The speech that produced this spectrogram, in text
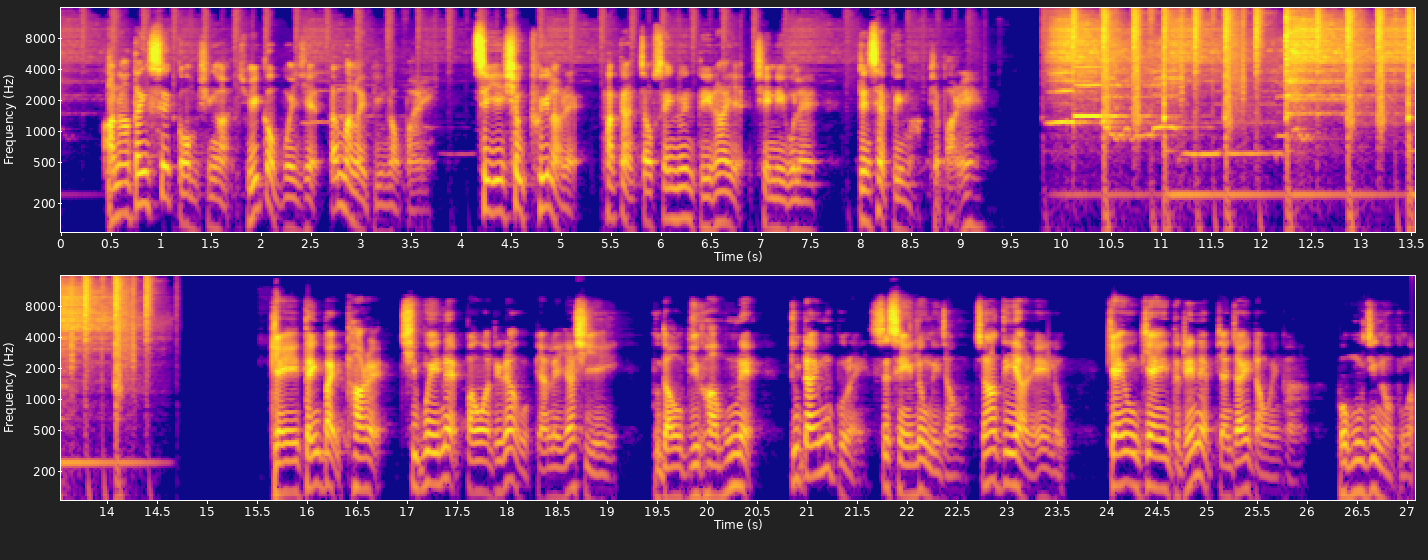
။အာနာသိန်းစစ်ကော်မရှင်ကရွေးကောက်ပွဲရက်တတ်မှတ်လိုက်ပြီးနောက်ပိုင်းစီရေးရှုပ်ထွေးလာတဲ့ဖက်ကန်ကြောက်စိမ့်တွင်ဒေသရဲ့အခြေအနေကိုလည်းတင်ဆက်ပေးမှာဖြစ်ပါတယ်။ကဲသိမ့်ပိုက်ထားတဲ့ချီပွေနဲ့ပန်ဝါဒေတာကိုပြန်လည်ရရှိရေးဘူတောင်ဗျူဟာမှုနဲ့ ဒူတိုင်းမှုကိုယ်တိုင်စစ်စင်လုပ်နေကြောင်းကြားသိရတယ်လို့ KUKI သတင်းနဲ့ပြန်ကြားရေးတာဝန်ခံဗိုလ်မှူးကြီးနော်ဘူးက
